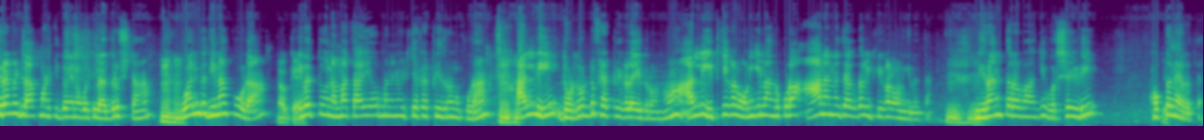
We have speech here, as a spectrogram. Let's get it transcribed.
ಪಿರಮಿಡ್ ಲಾಕ್ ಮಾಡ್ತಿದ್ದೋ ಏನೋ ಗೊತ್ತಿಲ್ಲ ಅದೃಷ್ಟ. ಒಂದು ದಿನ ಕೂಡ ಇವತ್ತು ನಮ್ಮ ತಾಯಿಯವ್ರ ಮನೇನು ಇಟ್ಕೆ ಫ್ಯಾಕ್ಟ್ರಿ ಇದ್ರು ಕೂಡ ಅಲ್ಲಿ ದೊಡ್ಡ ದೊಡ್ಡ ಫ್ಯಾಕ್ಟ್ರಿಗಳೇ ಇದ್ರು ಅಲ್ಲಿ ಇಟ್ಕೆಗಳು ಒಣಗಿಲ್ಲ ಅಂದ್ರೂ ಕೂಡ ಆ ನನ್ನ ಜಾಗದಲ್ಲಿ ಇಟ್ಕೆಗಳು ಒಣಗಿರುತ್ತೆ ನಿರಂತರವಾಗಿ ವರ್ಷ ಇಡೀ ಹೋಗ್ತಾನೆ ಇರುತ್ತೆ.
